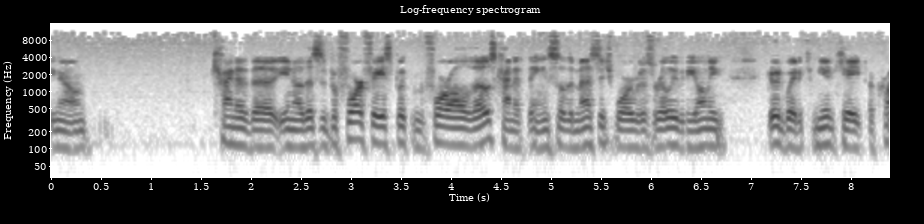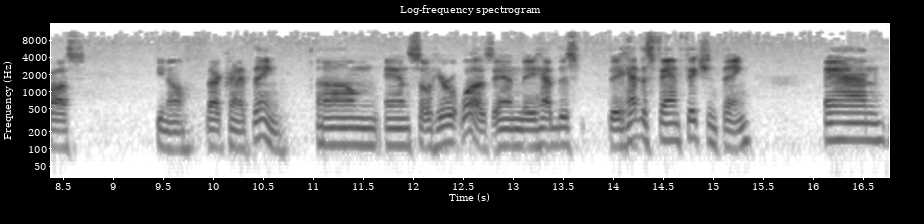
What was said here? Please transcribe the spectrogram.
you know kind of the you know this is before Facebook and before all of those kind of things. So the message board was really the only good way to communicate across you know that kind of thing. Um, and so here it was, and they had this they had this fan fiction thing, and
